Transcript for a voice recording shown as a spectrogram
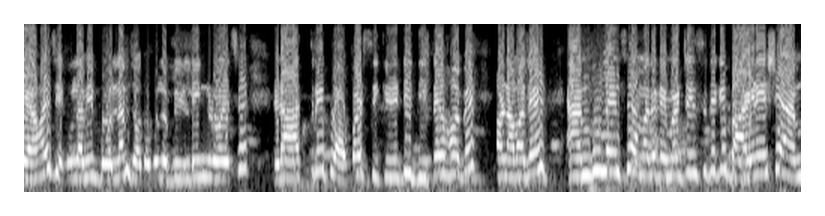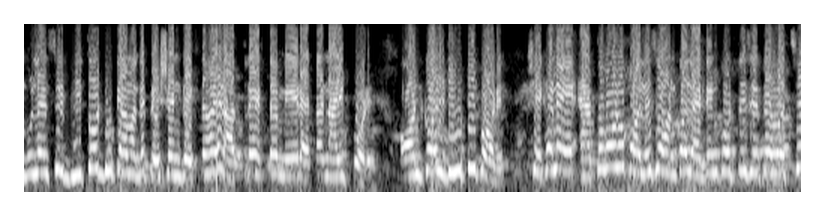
দেওয়া হয়, যেগুলো আমি বললাম, যতগুলো বিল্ডিং রয়েছে, রাত্রে প্রপার সিকিউরিটি দিতে হবে। কারণ আমাদের অ্যাম্বুলেন্সে আমাদের এমার্জেন্সি থেকে বাইরে এসে অ্যাম্বুলেন্সের ভিতর ঢুকে আমাদের পেশেন্ট দেখতে হয়। রাত্রে একটা মেয়ের একা নাইট পড়ে অনকল ডিউটি পড়ে। সেখানে এত বড় কলেজে অনকল অ্যাটেন্ড করতে যেতে হচ্ছে,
